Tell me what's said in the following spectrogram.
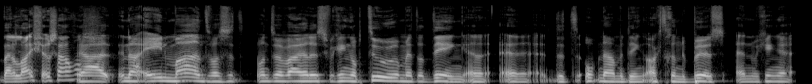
bij de live show s'avonds? Ja, na één maand was het. Want we waren dus, we gingen op tour met dat ding. En eh het opnameding achter in de bus. En we gingen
